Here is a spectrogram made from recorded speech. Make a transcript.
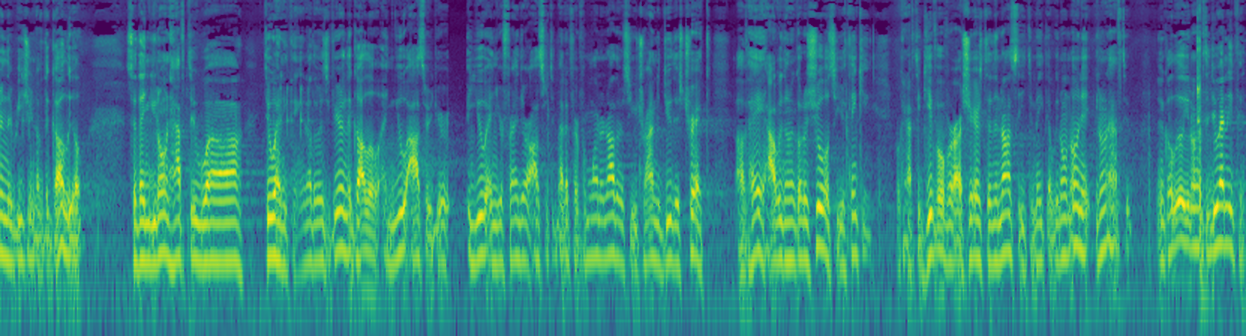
in the region of the Galil, so then you don't have to uh, do anything. In other words, if you're in the Galil and you your you and your friend are also to benefit from one another. So you're trying to do this trick of, hey, how are we going to go to shul? So you're thinking, we're going to have to give over our shares to the Nasi to make that we don't own it. You don't have to. In Galil, you don't have to do anything.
